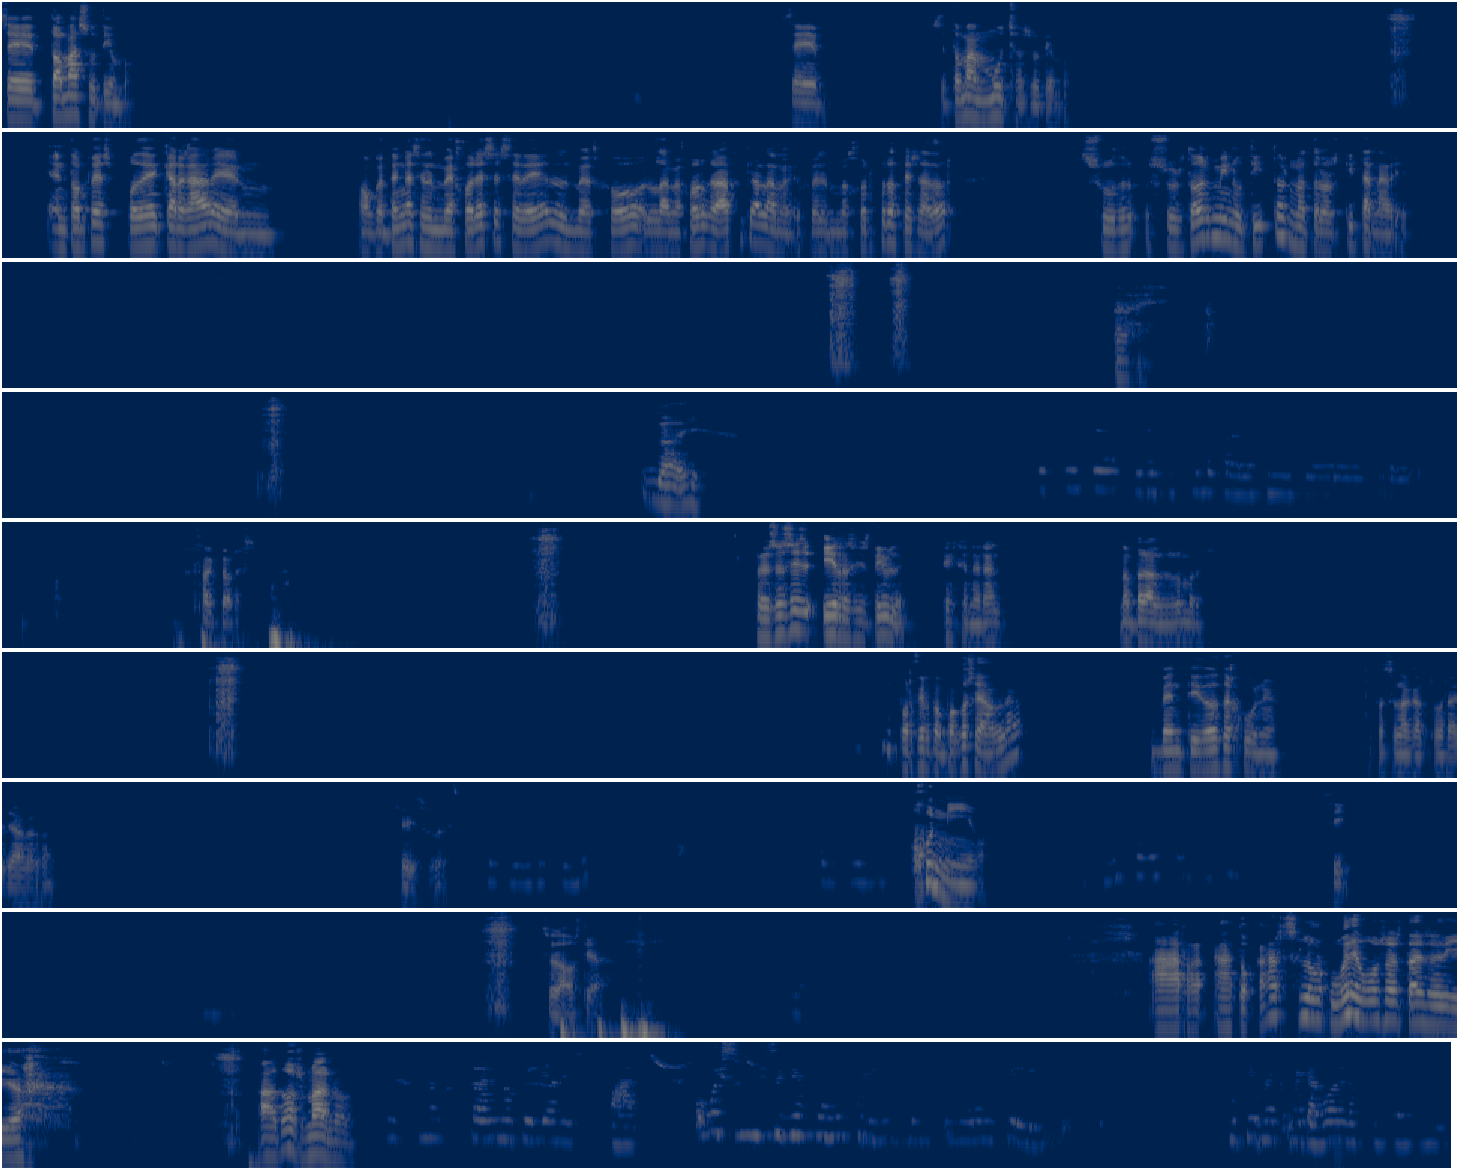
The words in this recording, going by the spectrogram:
se toma su tiempo. Se, se toma mucho su tiempo. Entonces puede cargar en... Aunque tengas el mejor SSD, el mejor, la mejor gráfica, el mejor procesador, su- sus dos minutitos no te los quita nadie. Ay. Ay. Es irresistible para los niños y ahora superiores. Factores. Pero eso es irresistible, en general. No para los hombres. Por cierto, poco se habla. 22 de junio. Te pasé la captura ya, ¿verdad? Sí, se lo. Es. Para junio. ¿No? Sí. Se la hostia. A, a tocarse los huevos hasta ese día. A dos manos. He soñado que estaba en una pelea de espadas. Oh, eso mi sueño fue muy increíble, mi sueño era increíble. Aunque me, me cagó en la puta de.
